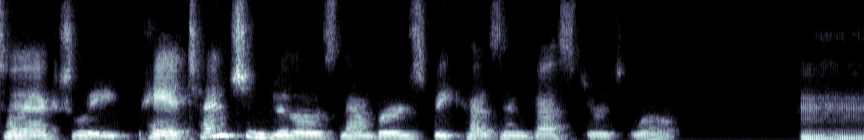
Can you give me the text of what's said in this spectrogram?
to actually pay attention to those numbers because investors will. Mm-hmm.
